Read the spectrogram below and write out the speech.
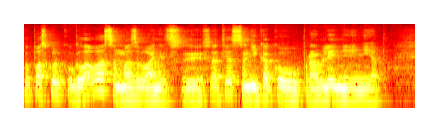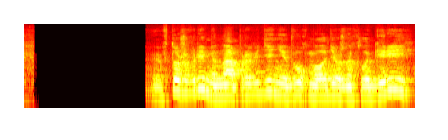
Но поскольку глава самозванец, соответственно, никакого управления нет. В то же время на проведение двух молодежных лагерей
